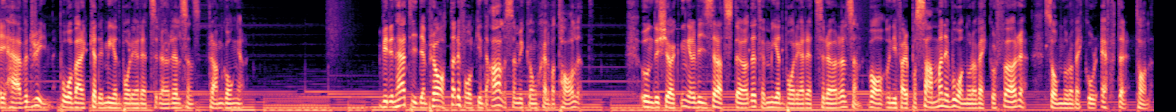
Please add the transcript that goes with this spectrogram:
I have a dream påverkade medborgarrättsrörelsens framgångar. Vid den här tiden pratade folk inte alls så mycket om själva talet. Undersökningar visar att stödet för medborgarrättsrörelsen var ungefär på samma nivå några veckor före som några veckor efter talet,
